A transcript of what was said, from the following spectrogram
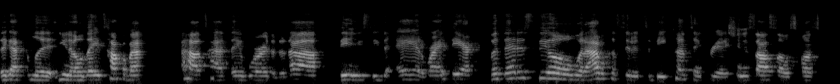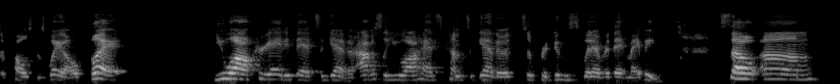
they got the you know they talk about how tight they were, da, da, da. Then you see the ad right there. But that is still what I would consider to be content creation. It's also a sponsored post as well. But you all created that together. Obviously, you all had to come together to produce whatever that may be. So, um,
